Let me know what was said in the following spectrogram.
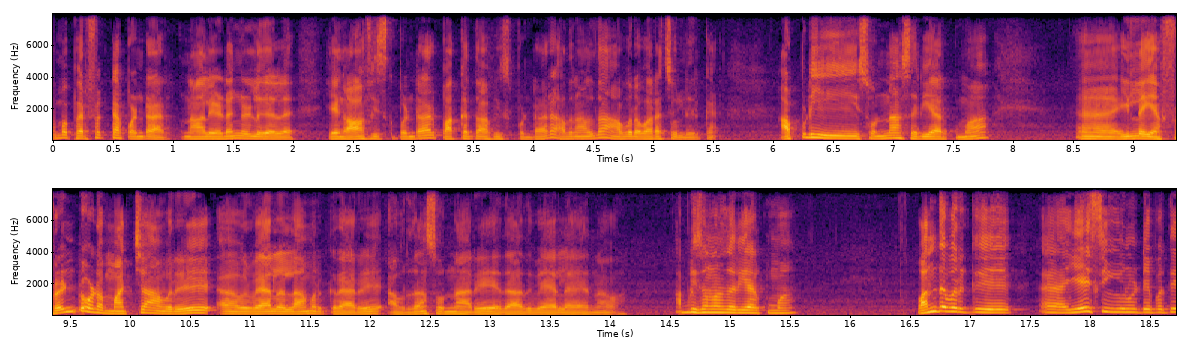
ரொம்ப பெர்ஃபெக்டாக பண்ணுறார் நாலு இடங்களில் எங்கள் ஆஃபீஸ்க்கு பண்ணுறார் பக்கத்து ஆஃபீஸ் பண்ணுறாரு அதனால தான் அவரை வர சொல்லியிருக்கேன். அப்படி சொன்னால் சரியாக இருக்குமா? இல்லை என் ஃப்ரெண்டோட மச்சான் அவர் அவர் வேலை இல்லாமல் இருக்கிறாரு. அவர் தான் சொன்னார் ஏதாவது வேலை நான் அப்படி சொன்னால் சரியாக இருக்குமா? வந்தவருக்கு ஏசி யூனிட்டை பற்றி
